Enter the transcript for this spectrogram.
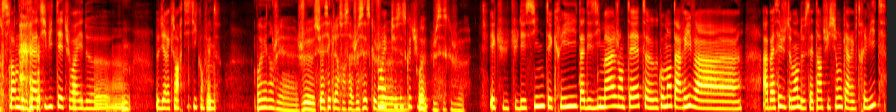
forme de créativité, tu vois, et de mm. de direction artistique en fait. Mm. Oui, non, je suis assez claire sur ça. Je sais ce que je ouais, tu sais ce que tu veux. Ouais, je sais ce que je veux. Et tu, tu dessines, t'écris, t'as des images en tête. Euh, comment t'arrives à, à passer justement de cette intuition qui arrive très vite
